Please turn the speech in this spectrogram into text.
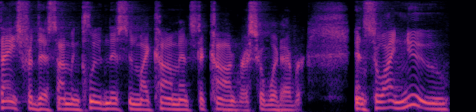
thanks for this. I'm including this in my comments to Congress or whatever. And so I knew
